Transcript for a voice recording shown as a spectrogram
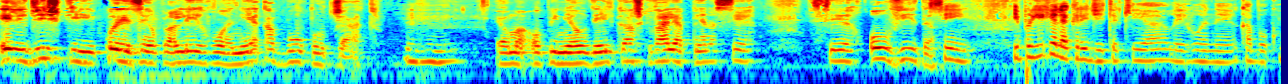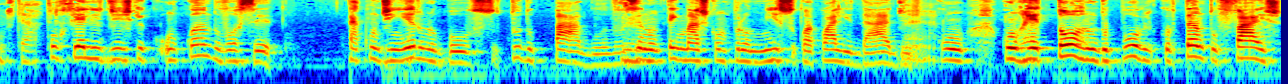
ele, diz que, por exemplo, a Lei Rouanet acabou com o teatro. Uhum. É uma opinião dele que eu acho que vale a pena ser, ser ouvida. Sim. E por que, que ele acredita que a Lei Rouanet acabou com os teatros? Porque ele diz que quando você está com dinheiro no bolso, tudo pago, você hum. não tem mais compromisso com a qualidade, é. com, com o retorno do público, tanto faz,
